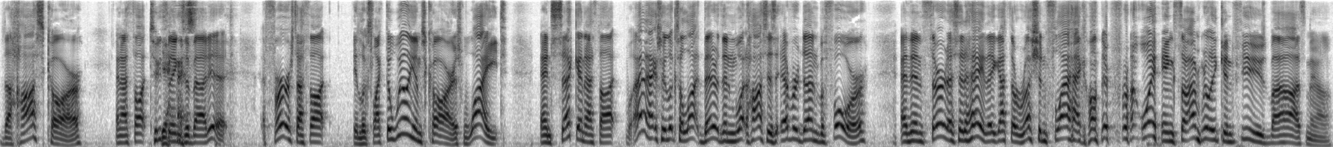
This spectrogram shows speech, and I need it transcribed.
the Haas car, and I thought two yes. things about it. First, I thought it looks like the Williams car. It's white. And second, I thought, well, that actually looks a lot better than what Haas has ever done before. And then third, I said, hey, they got the Russian flag on their front wing. So I'm really confused by Haas now.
